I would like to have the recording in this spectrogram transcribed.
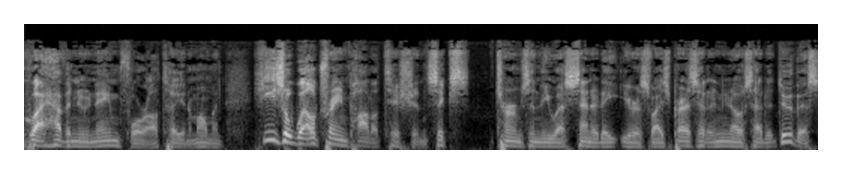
who I have a new name for, I'll tell you in a moment. He's a well trained politician, six terms in the U.S. Senate, eight years vice president. He knows how to do this.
